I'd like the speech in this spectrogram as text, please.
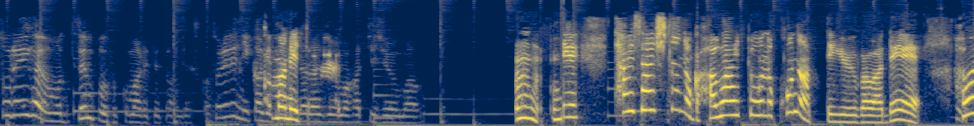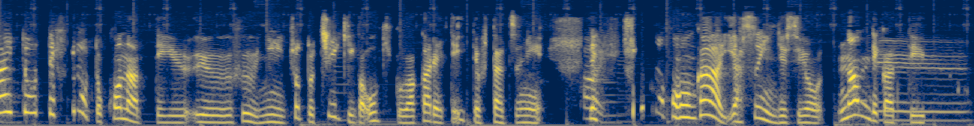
それ以外はもう全部含まれてたんですか？それで2ヶ月で70万、80万。うん。で、滞在したのがハワイ島のコナっていう側で、ハワイ島ってヒロとコナっていう風に、ちょっと地域が大きく分かれていて、二つに。で、ヒロの方が安いんですよ。なんでかっていう、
